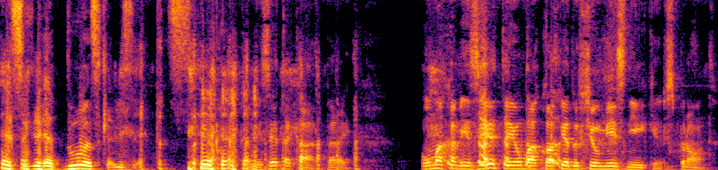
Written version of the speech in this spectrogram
você ganha duas camisetas. Camiseta é caro, peraí. Uma camiseta e uma cópia do filme Sneakers. Pronto.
